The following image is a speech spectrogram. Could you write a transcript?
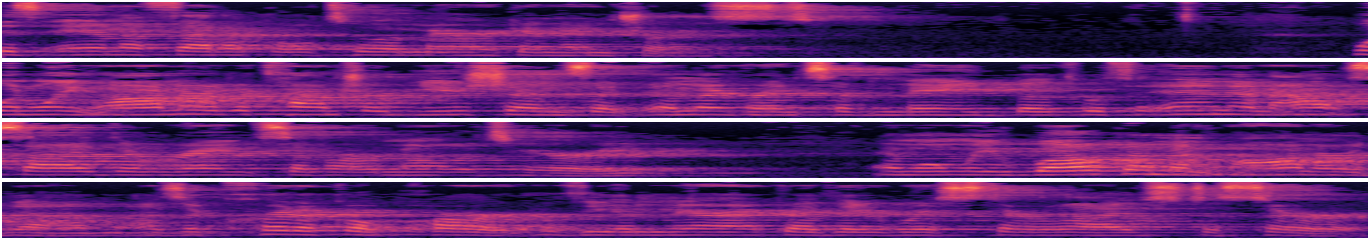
is antithetical to American interests. When we honor the contributions that immigrants have made both within and outside the ranks of our military, and when we welcome and honor them as a critical part of the America they risk their lives to serve.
